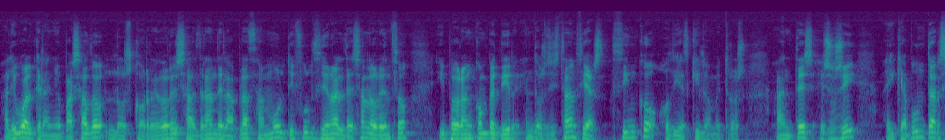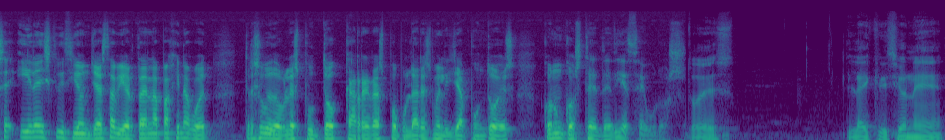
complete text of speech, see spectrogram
Al igual que el año pasado, los corredores saldrán de la plaza multifuncional de San Lorenzo y podrán competir en dos distancias, 5 o 10 kilómetros. Antes, eso sí, hay que apuntarse y la inscripción ya está abierta en la página web www.carreraspopularesmelilla.es con un coste de 10 euros. Entonces, la inscripción es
